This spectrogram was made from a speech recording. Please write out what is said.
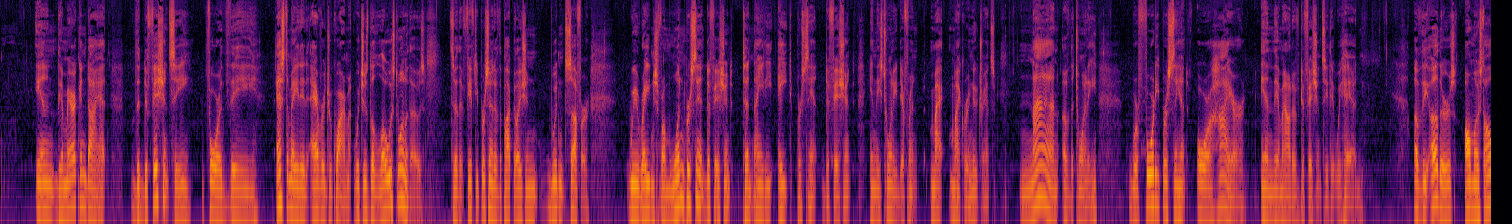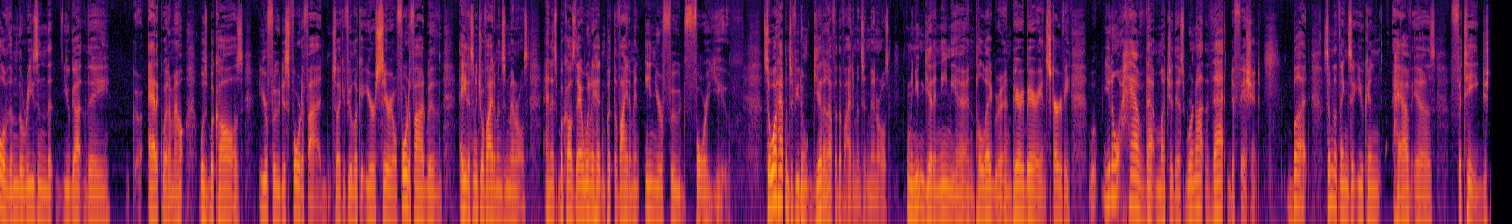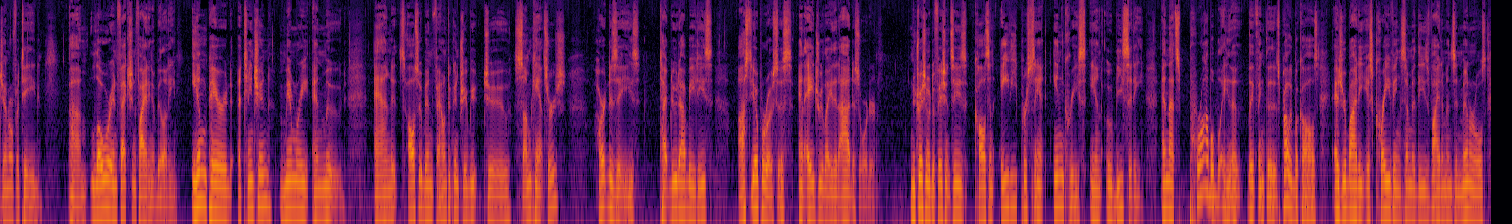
in the American diet, the deficiency for the estimated average requirement, which is the lowest one of those, so that 50% of the population wouldn't suffer, we range from 1% deficient to 98% deficient in these 20 different mi- micronutrients. Nine of the 20 were 40% or higher in the amount of deficiency that we had. Of the others, almost all of them, the reason that you got the adequate amount was because your food is fortified. So, like if you look at your cereal, fortified with eight essential vitamins and minerals, and it's because they went ahead and put the vitamin in your food for you. So, what happens if you don't get enough of the vitamins and minerals? I mean, you can get anemia and pellagra and beriberi and scurvy. You don't have that much of this. We're not that deficient. But some of the things that you can have is fatigue, just general fatigue, um, lower infection fighting ability, impaired attention, memory, and mood. And it's also been found to contribute to some cancers, heart disease, type 2 diabetes, osteoporosis, and age related eye disorder. Nutritional deficiencies cause an 80% increase in obesity. And that's probably, uh, they think that it's probably because as your body is craving some of these vitamins and minerals,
